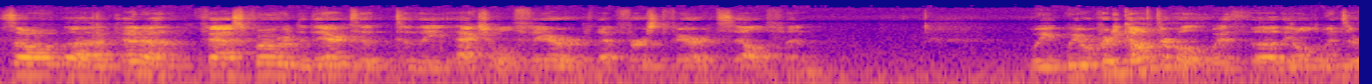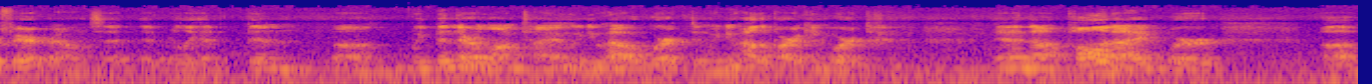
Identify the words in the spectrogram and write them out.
so uh, kind of fast forward to there to, to the actual fair, that first fair itself, and we, we were pretty comfortable with uh, the old Windsor Fairgrounds. It, it really had been, um, we'd been there a long time. We knew how it worked and we knew how the parking worked. and uh, Paul and I were uh,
